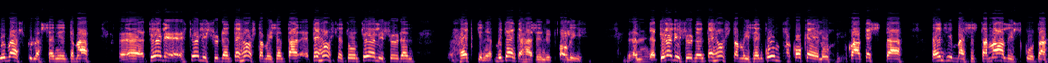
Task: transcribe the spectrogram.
Jyväskylässä niin tämä työllisyyden tehostamisen tai tehostetun työllisyyden hetkinen, mitenköhän se nyt oli? työllisyyden tehostamisen kuntakokeilu, joka kestää ensimmäisestä maaliskuuta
